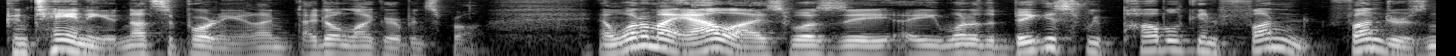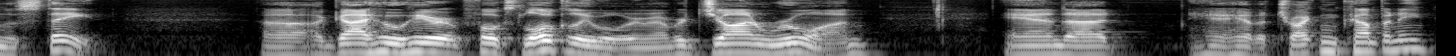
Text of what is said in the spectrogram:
containing it, not supporting it. I'm, I do not like urban sprawl. And one of my allies was a, a one of the biggest Republican fund, funders in the state, uh, a guy who here folks locally will remember, John Ruan and uh, he had a trucking company.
